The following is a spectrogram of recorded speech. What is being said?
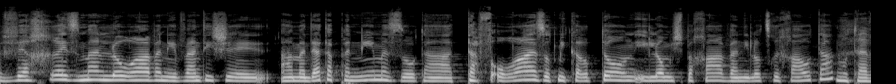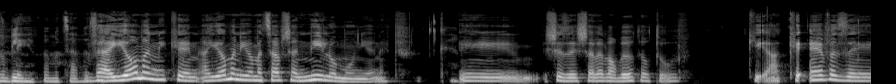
ואחרי זמן לא רב אני הבנתי שהעמדת הפנים הזאת, התפאורה הזאת מקרטון היא לא משפחה ואני לא צריכה אותה. מוטב בלי במצב הזה. והיום אני כן, היום אני במצב שאני לא מעוניינת. כן. אה, שזה שלב הרבה יותר טוב. כי הכאב הזה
